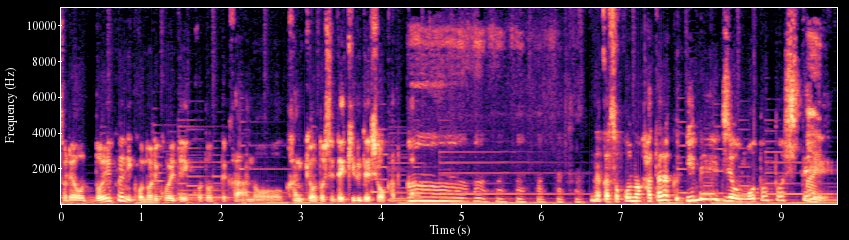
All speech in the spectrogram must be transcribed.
それをどういうふうにこう乗り越えていくことってかあの環境としてできるでしょうかとか、なんかそこの働くイメージを元として、はい。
